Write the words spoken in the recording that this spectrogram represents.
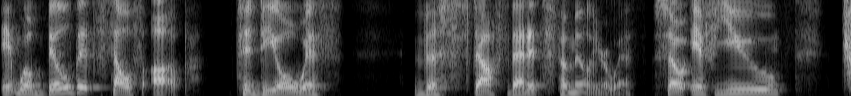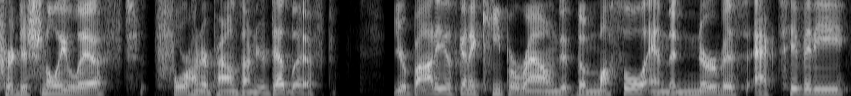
it will build itself up to deal with the stuff that it's familiar with. So if you traditionally lift 400 pounds on your deadlift, your body is going to keep around the muscle and the nervous activity,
